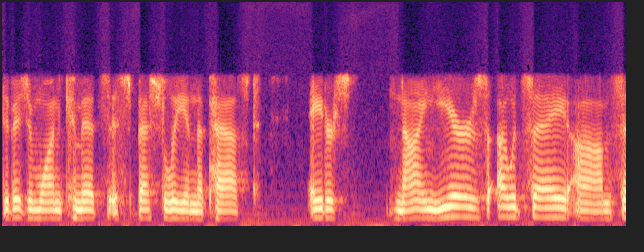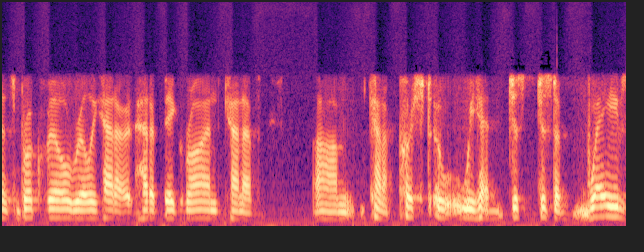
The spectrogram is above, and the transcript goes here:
Division One commits, especially in the past eight or nine years, I would say, um, since Brookville really had a had a big run, kind of um, kind of pushed. We had just just a waves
